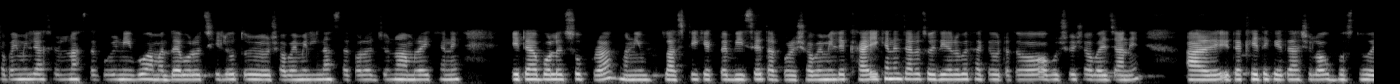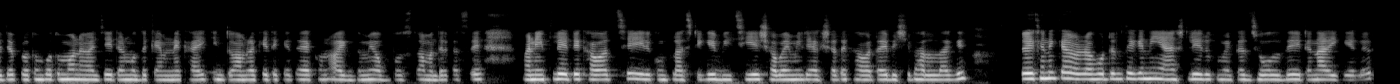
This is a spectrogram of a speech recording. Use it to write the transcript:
সবাই মিলে আসলে নাস্তা করে নিবো। আমার দেবরও ছিল। তো সবাই মিলে নাস্তা করার জন্য আমরা এখানে এটা বলে সুপ্রা মানে প্লাস্টিক একটা বিছে তারপরে সবাই মিলে খাই। এখানে যারা সৌদি আরবে থাকে ওটা তো অবশ্যই সবাই জানে। আর এটা খেতে, খেতে আসলে অভ্যস্ত হয়ে যায়। ১ম, ১ম মনে হয় যে এটার মধ্যে কেমনে খাই। কিন্তু আমরা খেতে, খেতে এখন একদমই অভ্যস্ত। আমাদের কাছে মানে প্লেটে খাওয়াচ্ছে এরকম প্লাস্টিকে বিছিয়ে সবাই মিলে একসাথে খাওয়াটাই বেশি ভালো লাগে। তো এখানে কেনরা হোটেল থেকে নিয়ে আসলে এরকম একটা ঝোল দেয় এটা নারিকেলের।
